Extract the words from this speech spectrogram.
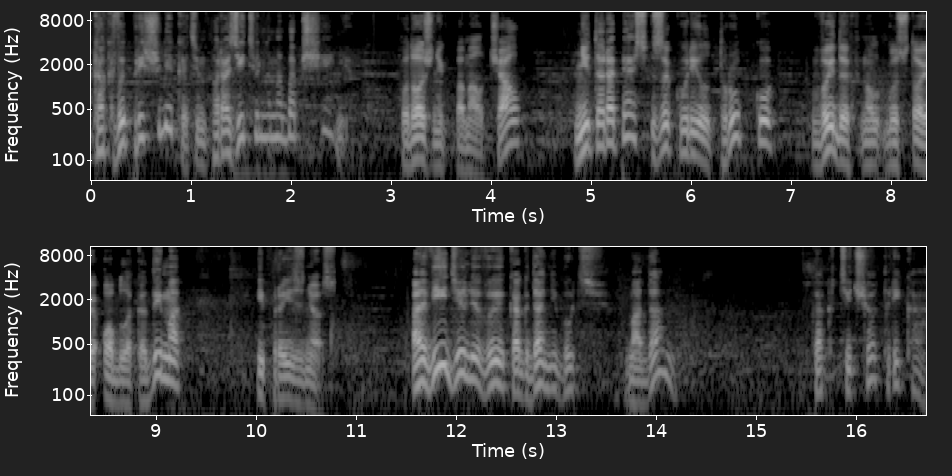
как вы пришли к этим поразительным обобщениям?» Художник помолчал, не торопясь закурил трубку выдохнул густое облако дыма и произнес. «А видели вы когда-нибудь, мадам, как течет река?»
